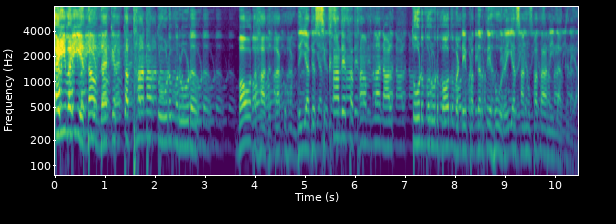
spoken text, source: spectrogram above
ਕਈ ਵਾਰੀ ਇਦਾਂ ਹੁੰਦਾ ਕਿ ਤੱਥਾਂ ਨਾਲ ਤੋੜ ਮਰੋੜ ਬਹੁਤ ਹੱਦ ਤੱਕ ਹੁੰਦੀ ਆ ਤੇ ਸਿੱਖਾਂ ਦੇ ਤੱਥਾਂ ਨਾਲ- ਨਾਲ ਤੋੜ ਮਰੋੜ ਬਹੁਤ ਵੱਡੇ ਪੱਧਰ ਤੇ ਹੋ ਰਹੀ ਆ, ਸਾਨੂੰ ਪਤਾ ਨਹੀਂ ਲੱਗ ਰਿਹਾ।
